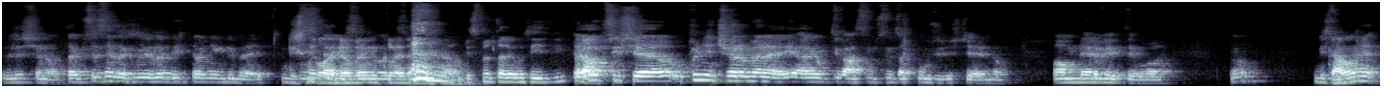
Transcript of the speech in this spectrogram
Vyřešeno. Tak přesně takovýhle bych chtěl někdy být. Když S jsme ledovým klidem. no. My jsme tady u té Jo, přišel, úplně červený a jenom ty vás musím zakouřit ještě jednou. Mám nervy, ty vole. No, Když Kámo, mě,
